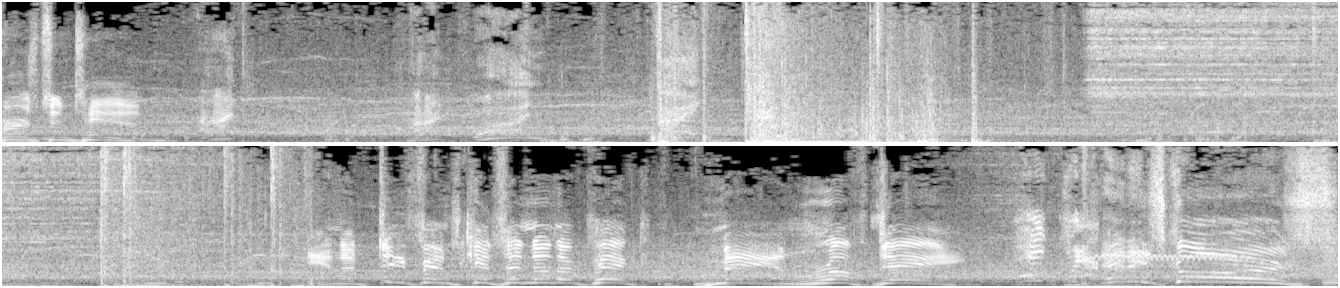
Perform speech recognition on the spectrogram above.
First and ten. Hot. Hot one. Hot. And the defense gets another pick. Man, rough day. Hey, Jeff. And he scores!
